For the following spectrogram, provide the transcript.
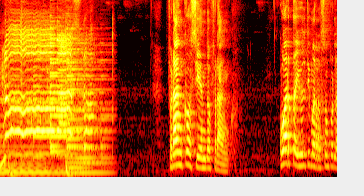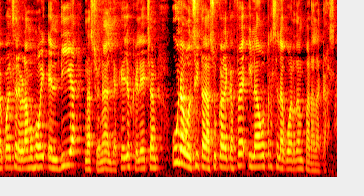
No basta. Franco siendo Franco. Cuarta y última razón por la cual celebramos hoy el Día Nacional de aquellos que le echan una bolsita de azúcar al café y la otra se la guardan para la casa.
